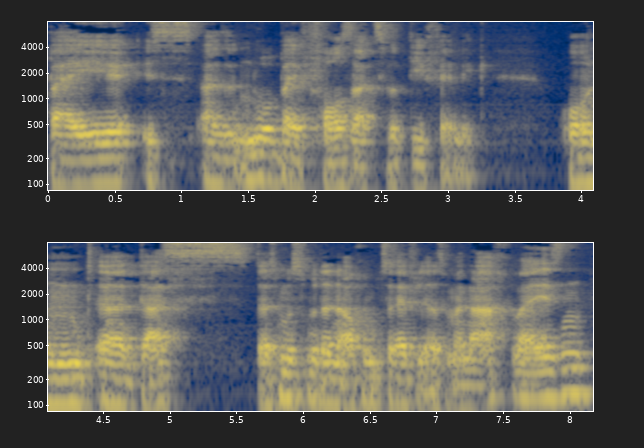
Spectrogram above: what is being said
bei, ist, also nur bei Vorsatz wird die fällig. Und äh, das, das muss man dann auch im Zweifel erstmal nachweisen.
